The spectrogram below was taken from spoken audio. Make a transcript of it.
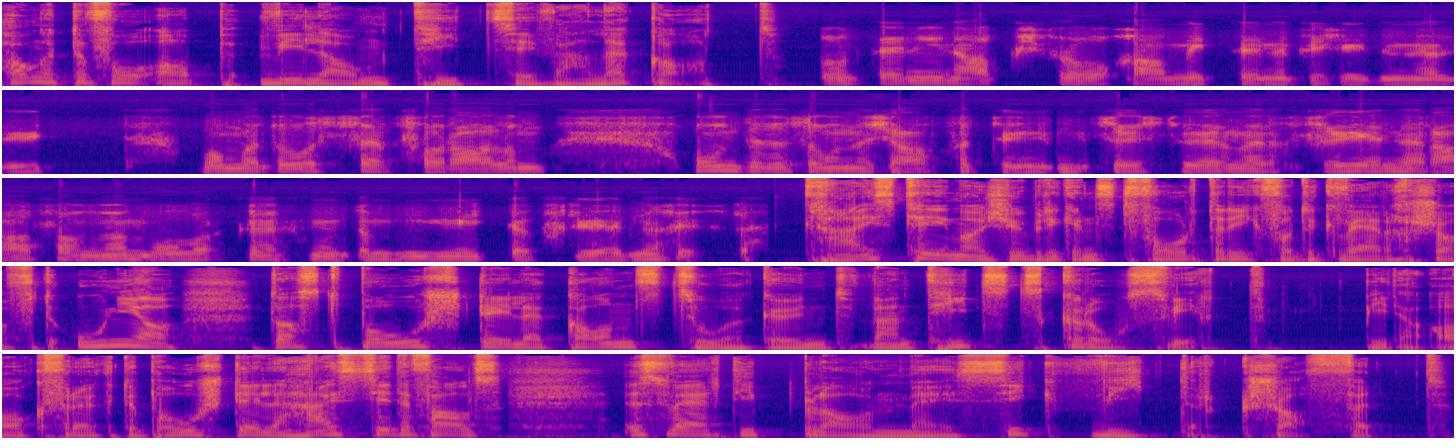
hängt davon ab, wie lange die Hitzewelle geht. Und dann in Absprache auch mit den verschiedenen Leuten wo wir draussen vor allem unter der Sonne arbeiten. Und sonst würden wir früher anfangen am Morgen und am Mittag früher hören. Kein Thema ist übrigens die Forderung der Gewerkschaft Unia, dass die Baustellen ganz zugehen, wenn die Hitze zu gross wird. Bei den angefragten Baustellen heisst es jedenfalls, es werde planmäßig weitergeschafft.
